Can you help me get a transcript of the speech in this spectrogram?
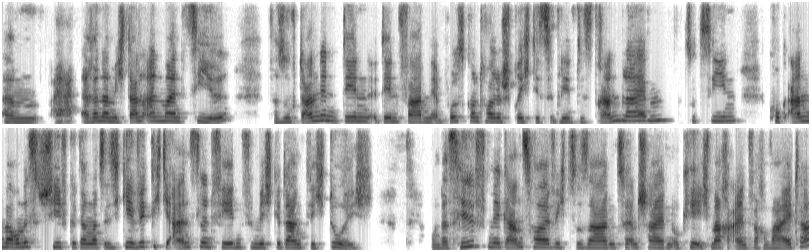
Ähm, erinnere mich dann an mein Ziel, versuche dann den, den, den Faden der Impulskontrolle, sprich diszipliniertes Dranbleiben zu ziehen, guck an, warum ist es schiefgegangen. Also ich gehe wirklich die einzelnen Fäden für mich gedanklich durch. Und das hilft mir ganz häufig zu sagen, zu entscheiden, okay, ich mache einfach weiter.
